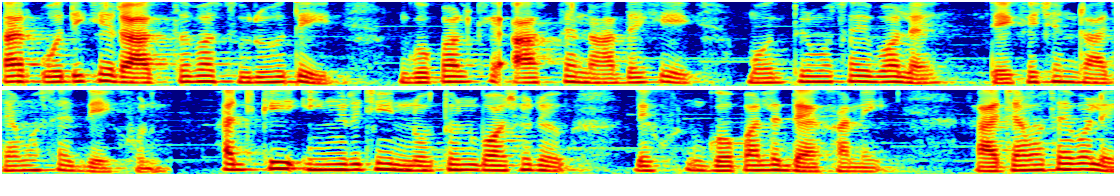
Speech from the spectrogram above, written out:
আর ওদিকে রাজসভা শুরু হতেই গোপালকে আসতে না দেখে মন্ত্রীমশাই বলে, দেখেছেন রাজামশাই, দেখুন। আজকে ইংরেজি নতুন বছরেও দেখুন গোপালের দেখা নেই। রাজামশাই বলে,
